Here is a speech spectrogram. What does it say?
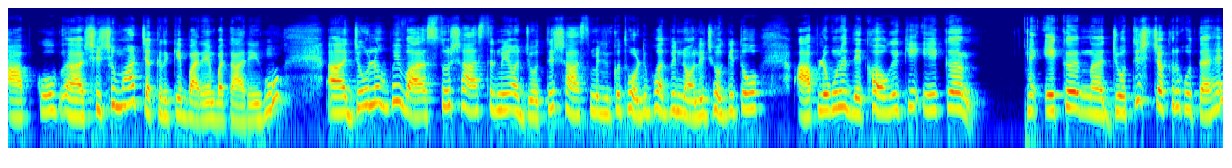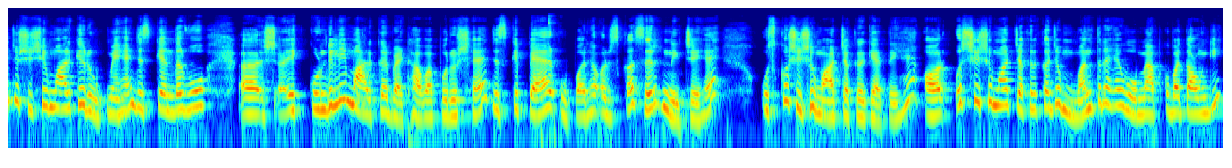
आपको शिशुमार चक्र के बारे में बता रही हूँ। जो लोग भी वास्तुशास्त्र में और ज्योतिष शास्त्र में जिनको थोड़ी बहुत भी नॉलेज होगी तो आप लोगों ने देखा होगा कि एक एक ज्योतिष चक्र होता है जो शिशु मार के रूप में है, जिसके अंदर वो एक कुंडली मारकर बैठा हुआ पुरुष है, जिसके पैर ऊपर है और उसका सिर नीचे है। उसको शिशुमार चक्र कहते हैं और उस शिशुमार चक्र का जो मंत्र है वो मैं आपको बताऊँगी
